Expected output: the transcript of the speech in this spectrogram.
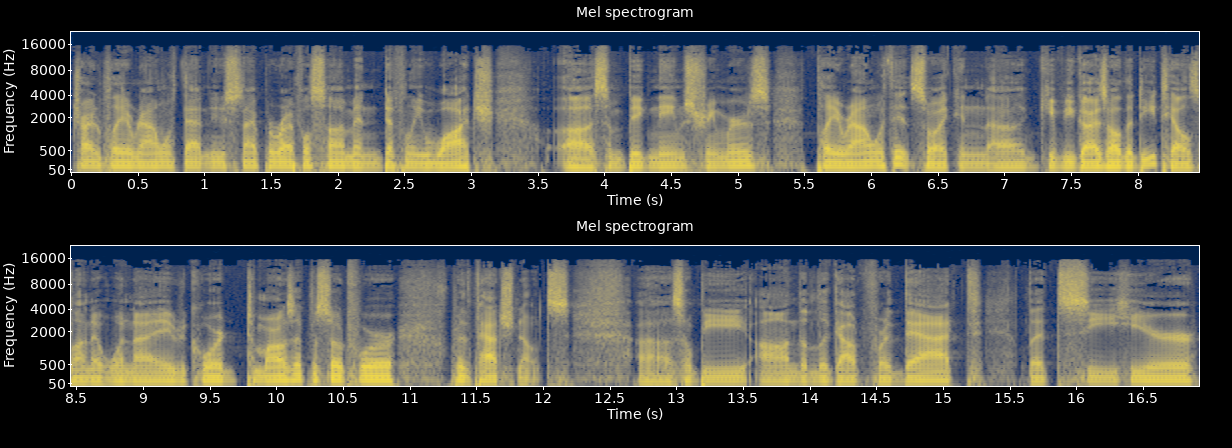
try to play around with that new sniper rifle some, and definitely watch uh, some big name streamers play around with it, so I can uh, give you guys all the details on it when I record tomorrow's episode for for the patch notes. Uh, so be on the lookout for that. Let's see here.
